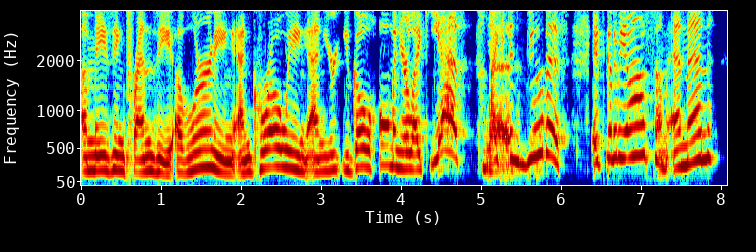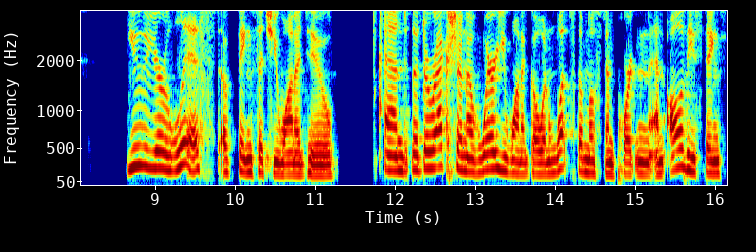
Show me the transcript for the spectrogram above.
amazing frenzy of learning and growing. And you you go home and you're like, yes, yes. I can do this. It's going to be awesome. And then you, your list of things that you want to do and the direction of where you want to go and what's the most important and all of these things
